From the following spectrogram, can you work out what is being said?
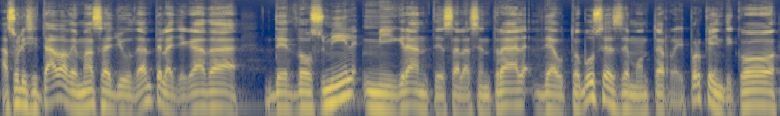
Ha solicitado además ayuda ante la llegada de 2.000 migrantes a la central de autobuses de Monterrey, porque indicó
